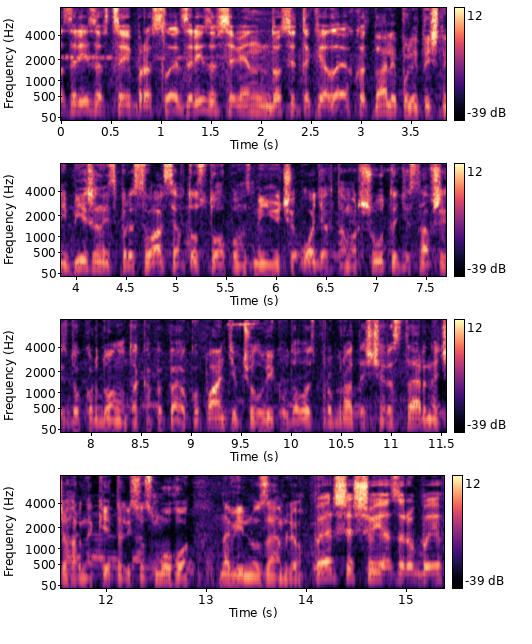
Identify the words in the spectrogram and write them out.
зрізав цей браслет. Зрізався він досить таки легко. Далі політичний біженець пересувався автостопом, змінюючи одяг та маршрути. Діставшись до кордону та КПП окупантів, чоловіку вдалося пробратись через терни, чагарники та лісосмугу на вільну землю. Перше, що я зробив,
